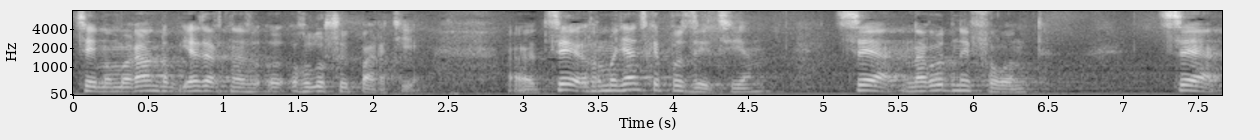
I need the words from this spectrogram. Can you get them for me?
цей меморандум? Я зараз оголошую партії. Е, Це громадянська позиція, це Народний фронт, це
